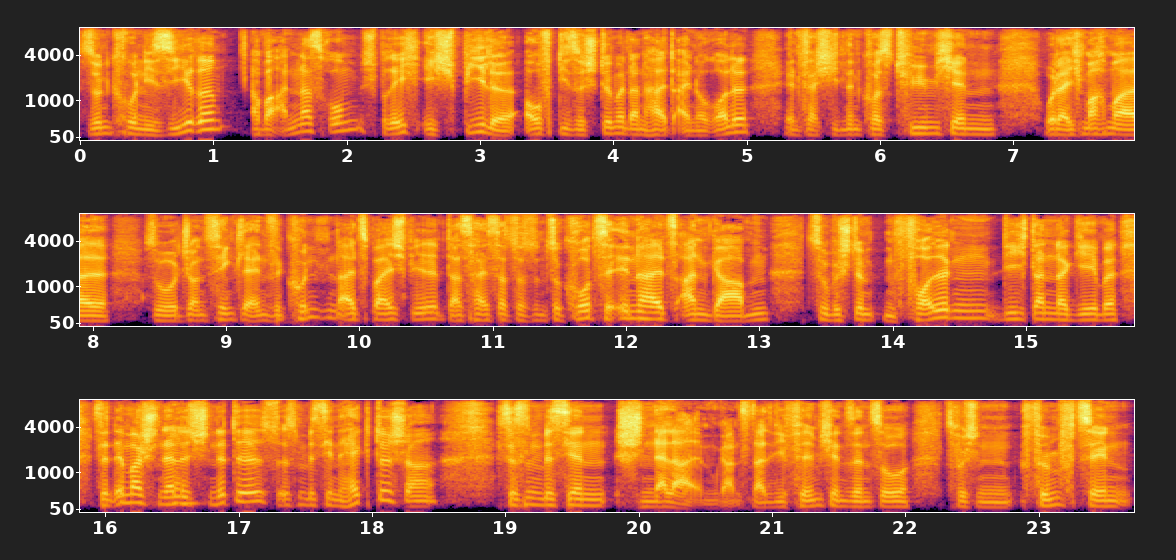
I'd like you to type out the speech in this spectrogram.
synchronisiere, aber andersrum, sprich, ich spiele auf diese Stimme dann halt eine Rolle in verschiedenen Kostümchen oder ich mache mal so John Sinclair in Sekunden als Beispiel. Das heißt, das sind so kurze Inhaltsangaben zu bestimmten Folgen, die ich dann da gebe. Es sind immer schnelle Schnitte, es ist ein bisschen hektischer, es ist ein bisschen schneller im Ganzen. Also die Filmchen sind so zwischen 15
